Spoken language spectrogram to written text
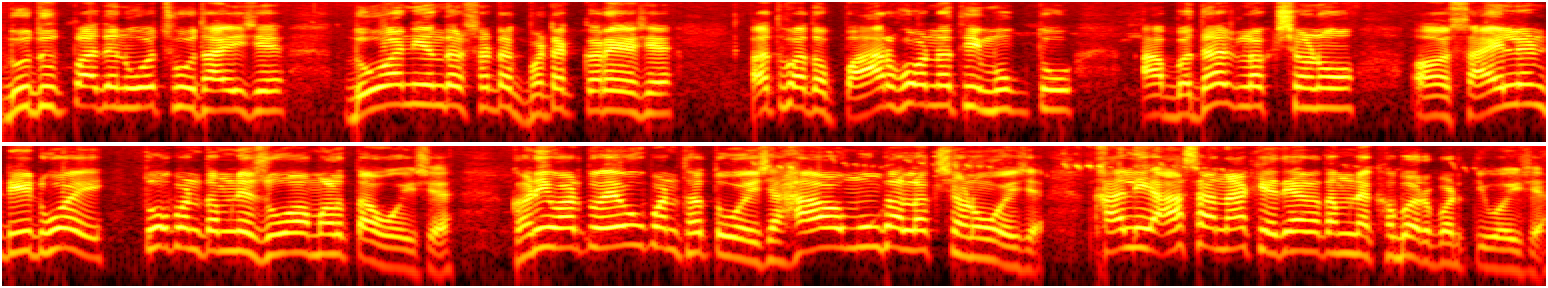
દૂધ ઉત્પાદન ઓછું થાય છે, દોવાની અંદર સટક ભટક કરે છે, અથવા તો પારહો નથી મૂકતું. આ બધા જ લક્ષણો સાયલેન્ટ હીટ હોય તો પણ તમને જોવા મળતા હોય છે. ઘણીવાર તો એવું પણ થતું હોય છે, હાવ મૂંગા લક્ષણો હોય છે. ખાલી આશા નાખે ત્યારે તમને ખબર પડતી હોય છે.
